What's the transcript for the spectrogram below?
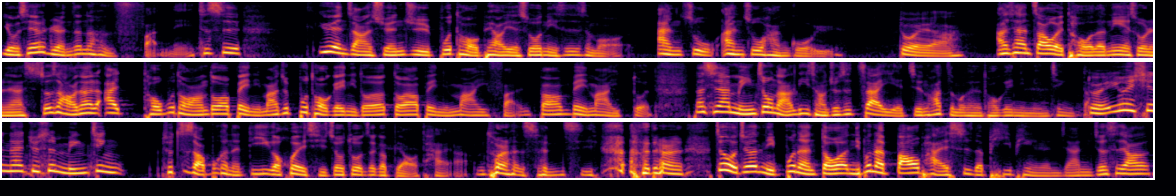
有些人真的很烦呢、欸，就是院长选举不投票，也说你是什么按住按住韩国瑜。对啊。啊，像赵伟投了，你也说人家就是好像爱投不投行都要被你骂，就不投给你都要都要被你骂一番，不要被骂一顿。那现在民众党立场就是在野间，他怎么可能投给你民进党？对，因为现在就是民进。就至少不可能第一个会期就做这个表态啊！突然很生气，突然就我觉得你不能都，你不能包牌式的批评人家，你就是要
